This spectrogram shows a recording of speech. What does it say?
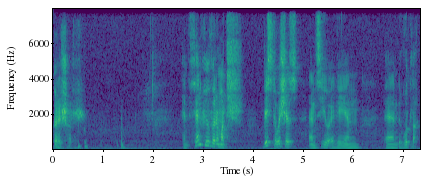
pressure. And thank you very much. Best wishes and see you again and good luck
